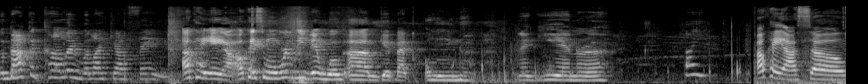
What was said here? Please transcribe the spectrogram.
Not the color, but like your face. Okay, yeah, yeah. Okay, so when we're leaving, we'll um get back on The Yenra. Bye. Okay, y'all. So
